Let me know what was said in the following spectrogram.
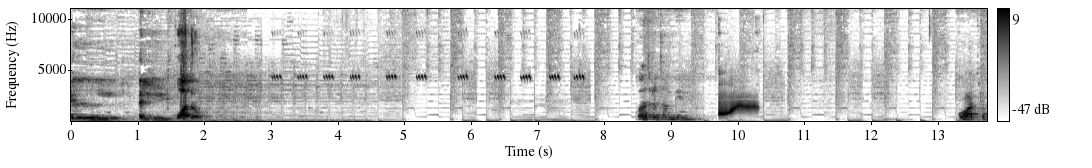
El, el Cuatro también. Cuatro.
